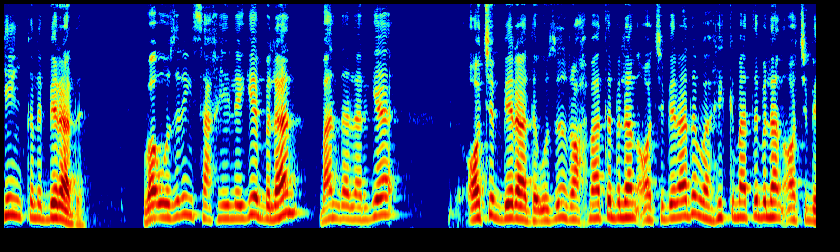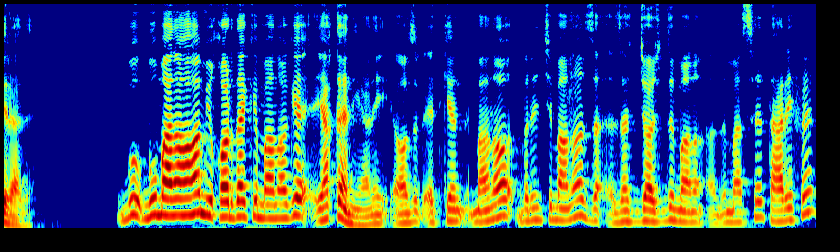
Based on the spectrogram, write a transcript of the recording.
keng qilib beradi va o'zining saxiyligi bilan bandalarga ochib beradi o'zini rahmati bilan ochib beradi va hikmati bilan ochib beradi. Bu bu ma'no ham yuqoridagi ma'noga yaqin ya'ni hozir aytgan ma'no birinchi ma'no zajjojni nimasi tarifi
